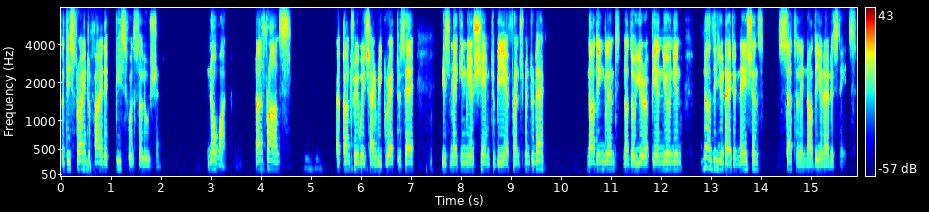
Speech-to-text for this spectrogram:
that is trying to find a peaceful solution. No one. Not France, mm-hmm. A country which I regret to say is making me ashamed to be a Frenchman today. Not England, not the European Union, not the United Nations, certainly not the United States.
